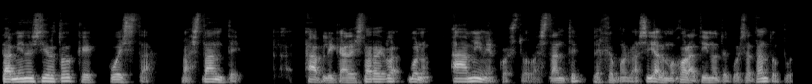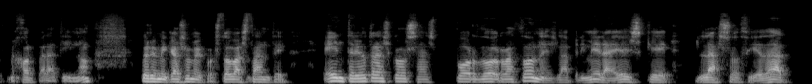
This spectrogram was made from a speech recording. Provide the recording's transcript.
También es cierto que cuesta bastante aplicar esta regla, bueno, a mí me costó bastante, dejémoslo así, a lo mejor a ti no te cuesta tanto, pues mejor para ti, ¿no? Pero en mi caso me costó bastante, entre otras cosas, por dos razones. La primera es que la sociedad,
